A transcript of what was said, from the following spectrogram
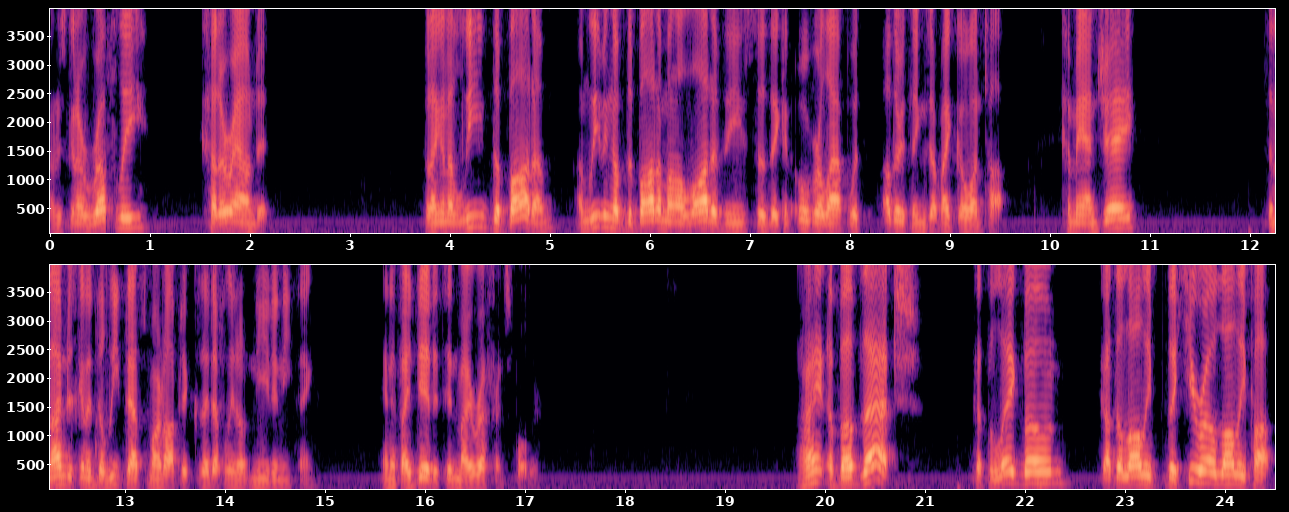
I'm just going to roughly cut around it. But I'm going to leave the bottom. I'm leaving of the bottom on a lot of these so they can overlap with other things that might go on top. Command J. Then I'm just going to delete that smart object because I definitely don't need anything. And if I did, it's in my reference folder. All right, above that, got the leg bone, got the lolly, the hero lollipop.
